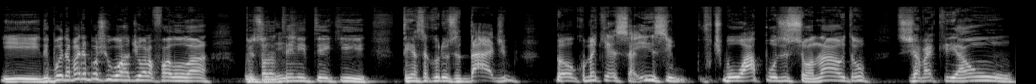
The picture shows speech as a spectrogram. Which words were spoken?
E depois, ainda mais depois que o Guardiola falou lá, o pessoal da. TNT que tem essa curiosidade, como é que é isso aí, esse futebol aposicional, então isso já vai criar um,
